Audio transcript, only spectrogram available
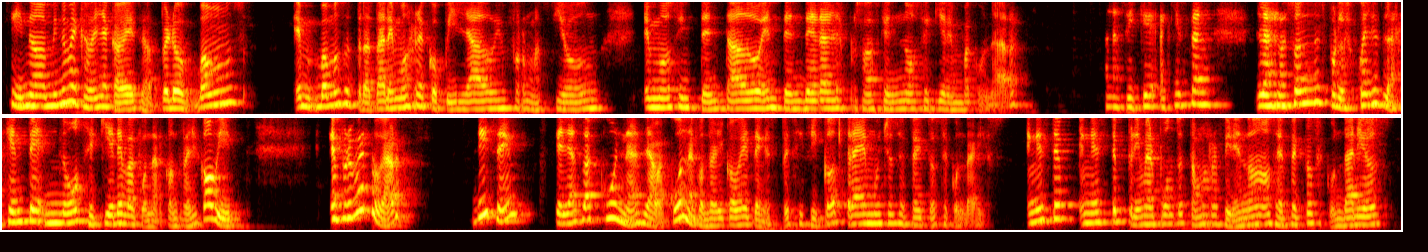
sí, no, a mí no me cabe en la cabeza, pero vamos, em, vamos a tratar, hemos recopilado información, hemos intentado entender a las personas que no se quieren vacunar. Así que aquí están las razones por las cuales la gente no se quiere vacunar contra el COVID. En primer lugar, dicen que las vacunas, la vacuna contra el COVID en específico, trae muchos efectos secundarios. En este, en este primer punto estamos refiriéndonos a efectos secundarios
